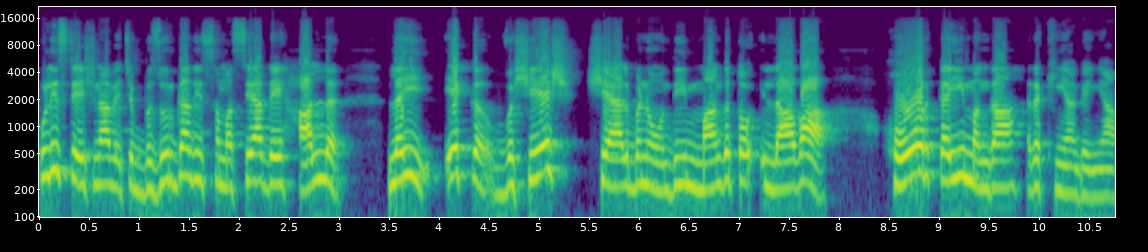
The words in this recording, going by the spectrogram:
ਪੁਲਿਸ ਸਟੇਸ਼ਨਾਂ ਵਿੱਚ ਬਜ਼ੁਰਗਾਂ ਦੀ ਸਮੱਸਿਆ ਦੇ ਹੱਲ ਲਈ ਇੱਕ ਵਿਸ਼ੇਸ਼ ਸ਼ੈਲ ਬਣਾਉਣ ਦੀ ਮੰਗ ਤੋਂ ਇਲਾਵਾ ਹੋਰ ਕਈ ਮੰਗਾਂ ਰੱਖੀਆਂ ਗਈਆਂ।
